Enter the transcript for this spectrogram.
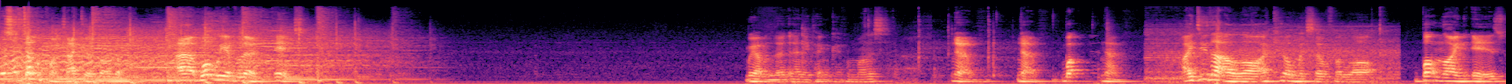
There's a double point I could have got. Uh, what we have learned is. We haven't learned anything, if I'm honest. No, no, what? No. I do that a lot, I kill myself a lot. Bottom line is.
